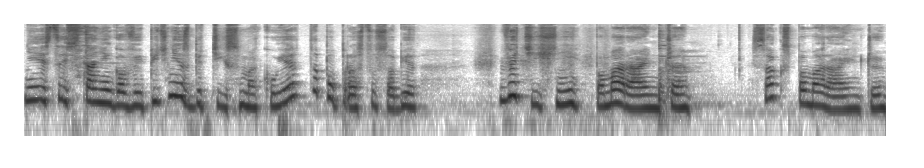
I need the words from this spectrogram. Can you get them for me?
nie jesteś w stanie go wypić, niezbyt ci smakuje, to po prostu sobie wyciśnij pomarańcze. Sok z pomarańczy.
